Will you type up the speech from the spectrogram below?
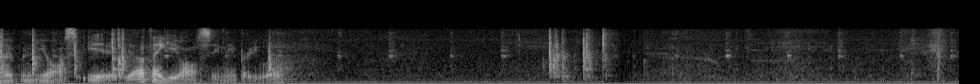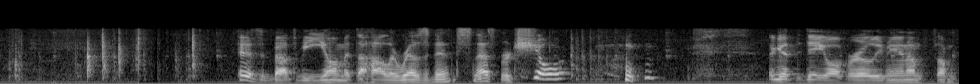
hoping you all see it. Yeah, I think you all see me pretty well. It's about to be yum at the Holler residence, that's for sure. I got the day off early, man. I'm I'm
